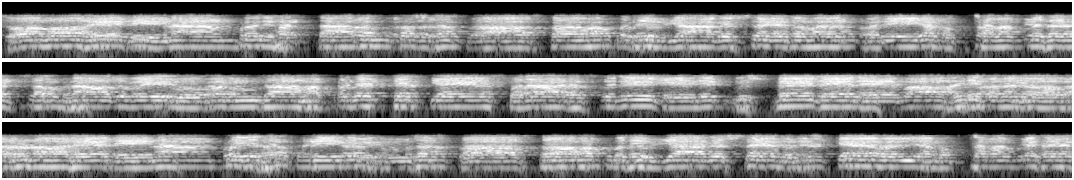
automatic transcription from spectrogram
सोमोहेतीनाम् प्रतिहत्तापृथिव्यागश्रयतमत्पदेयमुत्समव्यसत्सभ्रातु वै रूपम् सामप्रतिष्ठत्यै स्वराढस्वदे चेदिग्विष्मेते देवाधिपतयो वरुणो हेतीनाम् प्रतिहत्रीकविपुंसत्वास्तमपृथिव्यागश्रयतु निष्केवल्यमुत्समव्यसयः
